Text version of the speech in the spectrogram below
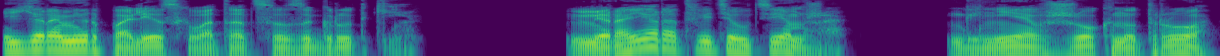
И Яромир полез хвататься за грудки. Мирояр ответил тем же. Гнев жег нутро,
